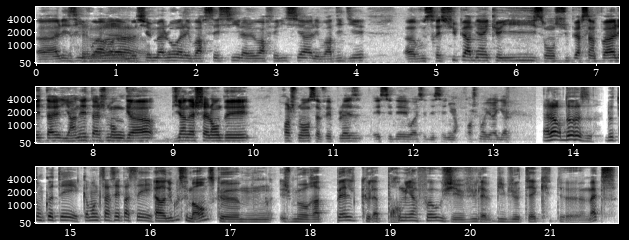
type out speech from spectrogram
Allez-y voir voilà. Monsieur Malo, allez voir Cécile, allez voir Félicia, allez voir Didier. Euh, vous serez super bien accueillis, ils sont super sympas. Il y a un étage manga, bien achalandé. Franchement, ça fait plaisir. Et c'est des, ouais, c'est des seigneurs. Franchement, ils régalent. Alors Dose, de ton côté, comment que ça s'est passé? Alors du coup c'est marrant parce que hum, je me rappelle que la première fois où j'ai vu la bibliothèque de Max,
